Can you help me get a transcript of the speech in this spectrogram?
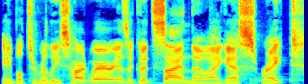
able to release hardware is a good sign, though, I guess, right?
